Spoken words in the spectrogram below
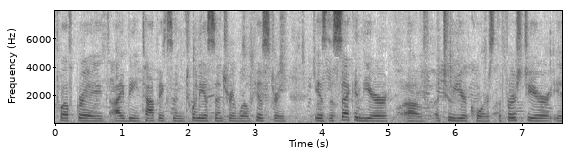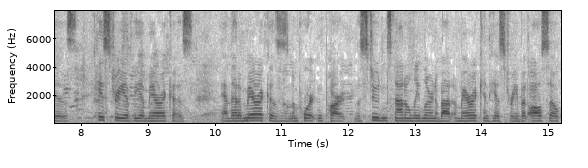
12th grade IB Topics in 20th Century World History is the second year of a two-year course. The first year is History of the Americas and that Americas is an important part. The students not only learn about American history, but also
